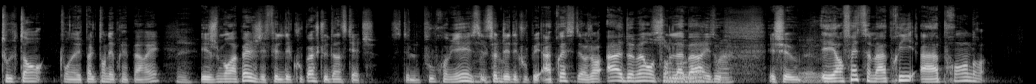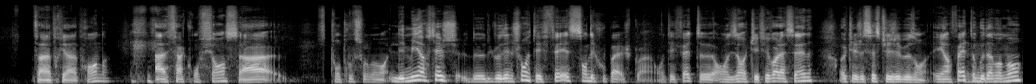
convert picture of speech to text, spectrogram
tout le temps qu'on n'avait pas le temps de les préparer. Et je me rappelle, j'ai fait le découpage que d'un sketch. C'était le tout premier, et c'est le seul D'accord. que j'ai découpé. Après, c'était genre, ah, demain, on Sur tourne là-bas et tout. ouais. Et, je- ouais. et en fait, ça m'a appris à apprendre, ça m'a appris à apprendre, à faire confiance à ce qu'on trouve sur le moment. Les meilleurs sketchs de, du Golden Show ont été faits sans découpage, quoi. Ont été faits euh, en disant, ok, fais voir la scène, ok, je sais ce que j'ai besoin. Et en fait, au Mhm. bout d'un moment,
